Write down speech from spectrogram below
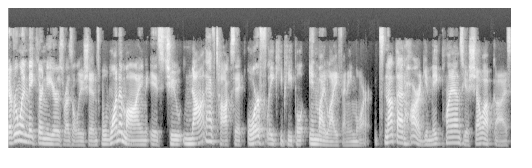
Did everyone make their New Year's resolutions? Well, one of mine is to not have toxic or flaky people in my life anymore. It's not that hard. You make plans, you show up, guys.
